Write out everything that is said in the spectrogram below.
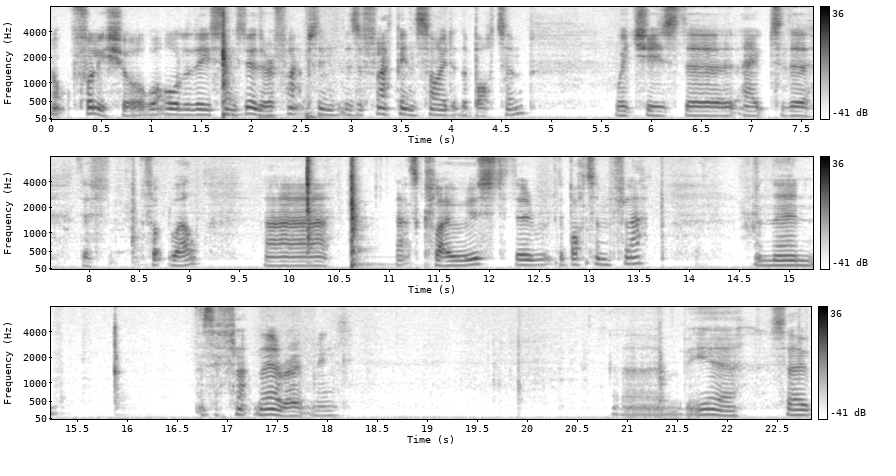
not fully sure what all of these things do. There are flaps in. There's a flap inside at the bottom, which is the out to the the footwell. Uh, that's closed. The the bottom flap, and then there's a flap there opening. Um, but yeah, so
